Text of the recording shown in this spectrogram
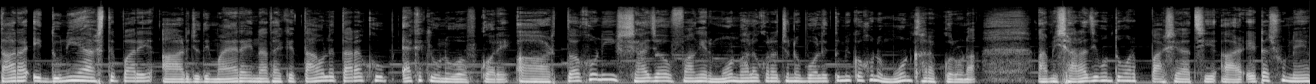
তারা এই দুনিয়ায় আসতে পারে, আর যদি মায়েরাই না থাকে তাহলে তারা খুব একাকী অনুভব করে। আর তখনই সাইজাও ফাংয়ের মন ভালো করার জন্য বলে, তুমি কখনো মন খারাপ করো না। আমি সারা জীবন তোমার পাশে আছি। আর এটা শুনে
